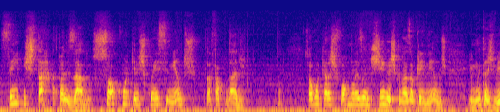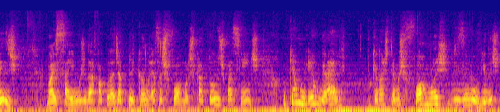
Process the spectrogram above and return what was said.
sem estar atualizado, só com aqueles conhecimentos da faculdade, só com aquelas fórmulas antigas que nós aprendemos e muitas vezes nós saímos da faculdade aplicando essas fórmulas para todos os pacientes, o que é um erro grave, porque nós temos fórmulas desenvolvidas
